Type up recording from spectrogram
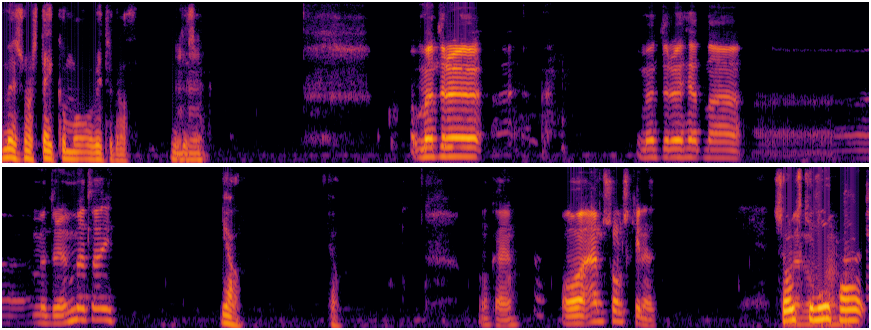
með svona steikum og, og villibráð myndi ég Mhm. segja. Mönduru, mönduru hérna, mönduru umvölda því? Já. Ok. Og en sólskinnið? Sólskinni, Verður það,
